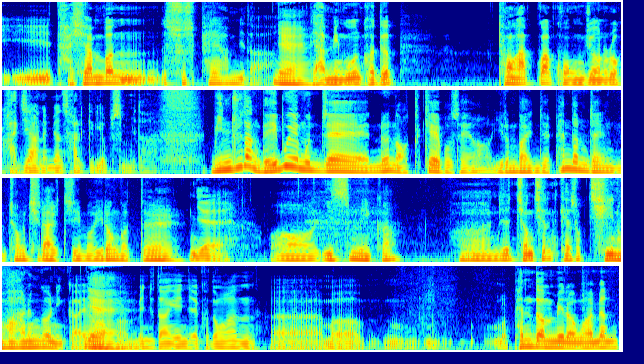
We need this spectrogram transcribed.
이 다시 한번 수습해야 합니다. 예. 대한민국은 거듭 통합과 공존으로 가지 않으면 살 길이 없습니다. 민주당 내부의 문제는 어떻게 보세요? 이른바 이제 팬덤 정치랄지 뭐 이런 것들. 예. 어, 있습니까? 어, 이제 정치는 계속 진화하는 거니까요. 예. 어, 민주당이 이제 그동안, 어, 뭐, 뭐 팬덤이라고 하면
